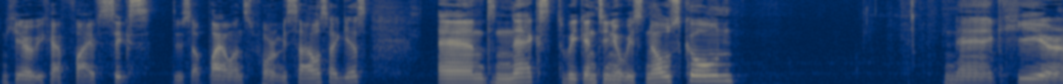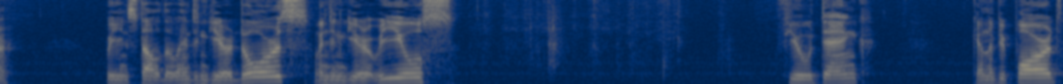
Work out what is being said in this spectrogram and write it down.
And here we have five, six. These are pylons for missiles, I guess. And next we continue with nose cone. Neck here we install the landing gear doors, landing gear wheels, fuel tank, canopy part,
